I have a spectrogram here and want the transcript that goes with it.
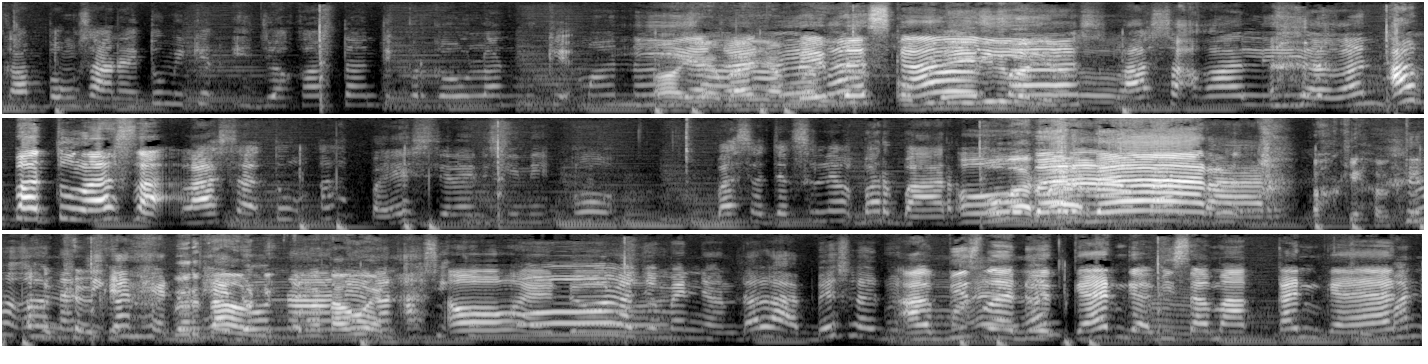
kampung sana itu mikir, ih Jakarta nanti pergaulanmu kayak mana? Oh, iya, kan? banyak, Ya banyak. Bebas Oh, gede sekali. gitu banyak. Bebas, lasak kali ya kan? Apa tuh lasa? Lasa tuh apa ya istilah di sini? Oh, bahasa jakselnya barbar. Oh, barbar. barbar. Barbar. oke oke Heeh, nanti kan hedon Baru tahu hedonan pengetahuan. ya kan asik Oh, oh, hedon. aja mainnya udah lah habis lah duit Abis rumah, lah ya duit kan, nggak bisa makan kan? Cuman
